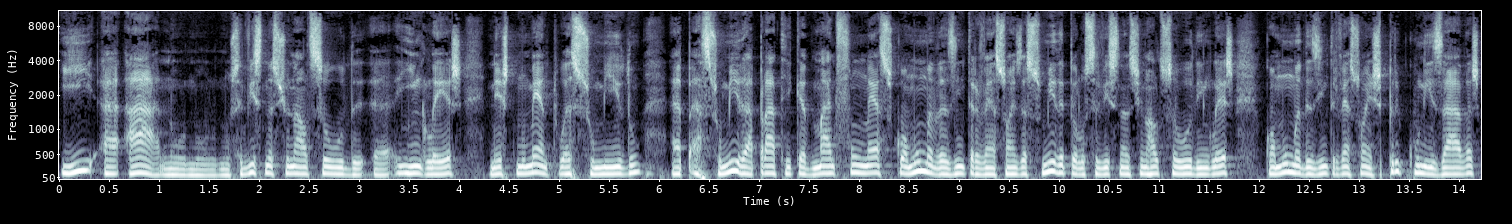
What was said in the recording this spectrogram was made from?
e uh, há no, no, no, Serviço Nacional de Saúde uh, inglês, neste momento assumido, a, assumida a prática de mindfulness como uma das intervenções, assumida pelo Serviço Nacional de Saúde inglês como uma das intervenções preconizadas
